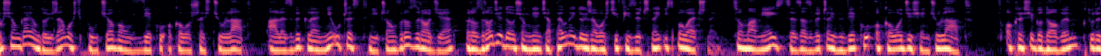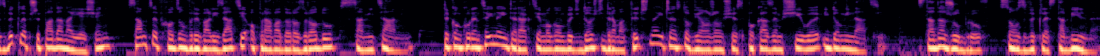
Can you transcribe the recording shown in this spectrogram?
osiągają dojrzałość płciową w wieku około 6 lat, ale zwykle nie uczestniczą w rozrodzie, rozrodzie do osiągnięcia pełnej dojrzałości fizycznej i społecznej, co ma miejsce zazwyczaj w wieku około 10 lat. W okresie godowym, który zwykle przypada na jesień, samce wchodzą w rywalizację o prawa do rozrodu z samicami. Te konkurencyjne interakcje mogą być dość dramatyczne i często wiążą się z pokazem siły i dominacji. Stada żubrów są zwykle stabilne,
